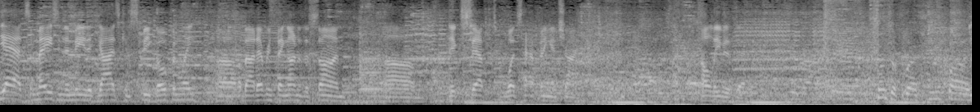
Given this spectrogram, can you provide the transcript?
yeah, it's amazing to me that guys can speak openly uh, about everything under the sun um, except what's happening in China. I'll leave it at that. Terms of Fresh, do you find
